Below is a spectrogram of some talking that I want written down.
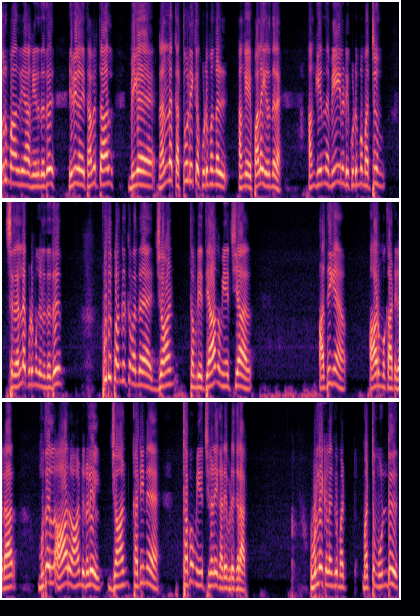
துர்மாதிரியாக இருந்தது. இவைகளை தவிர்த்தால் மிக நல்ல கத்தோலிக்க குடும்பங்கள் அங்கே பல இருந்தன. அங்கே இருந்த மேயனுடைய குடும்பம் மற்றும் சில நல்ல குடும்பங்கள் இருந்தது. புது பங்குக்கு வந்த ஜான் தம்முடைய தியாக முயற்சியால் அதிக ஆர்வம் காட்டுகிறார். முதல் ஆறு ஆண்டுகளில் ஜான் கடின தப முயற்சிகளை கடைபிடிக்கிறார். உருளைக்கிழங்கு மட்- மட்டும் உண்டு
